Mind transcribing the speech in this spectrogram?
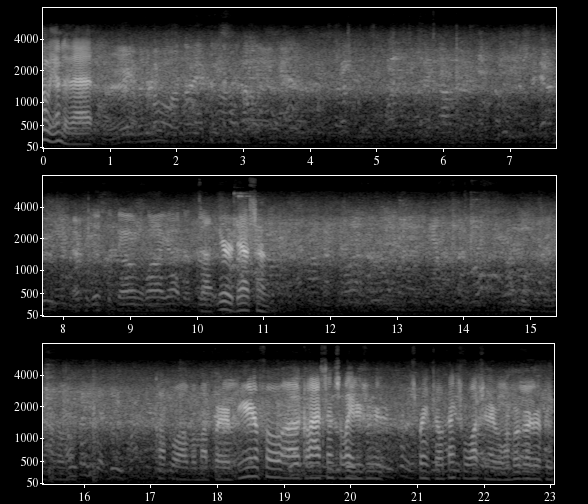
really into that. It's uh, iridescent. Couple of them up there. Beautiful uh, glass insulators here Springfield. Thanks for watching, everyone. Boregard Rippy.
